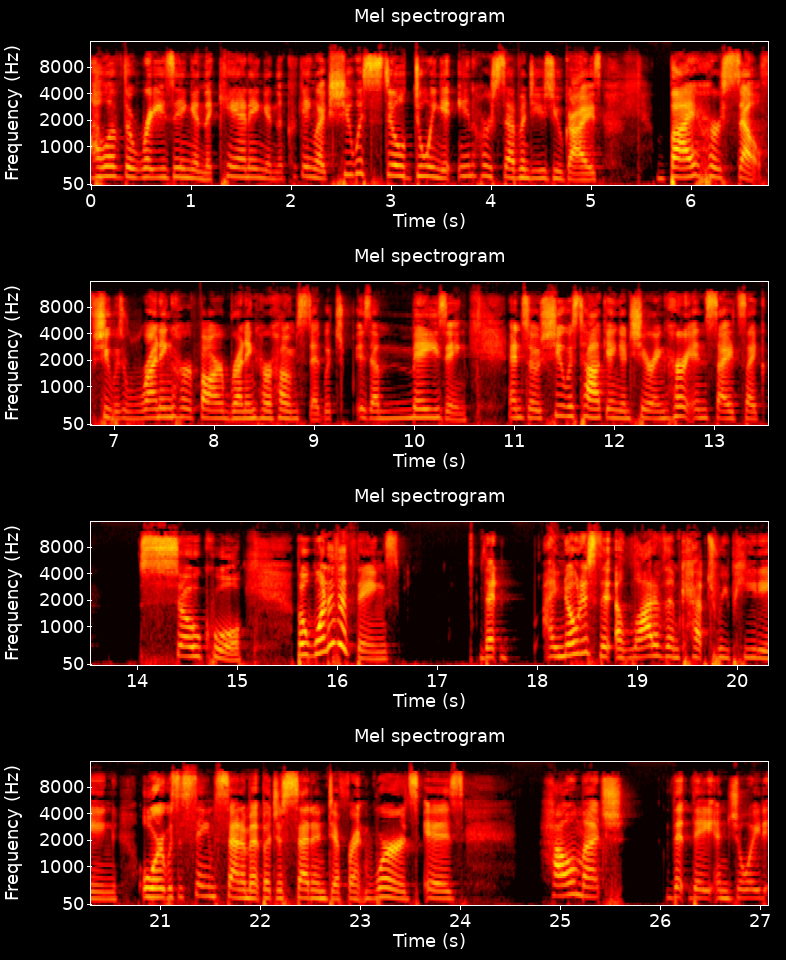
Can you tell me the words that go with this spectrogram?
all of the raising and the canning and the cooking. Like she was still doing it in her 70s, you guys by herself. She was running her farm, running her homestead, which is amazing. And so she was talking and sharing her insights like so cool. But one of the things that I noticed that a lot of them kept repeating, or it was the same sentiment, but just said in different words, is how much that they enjoyed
